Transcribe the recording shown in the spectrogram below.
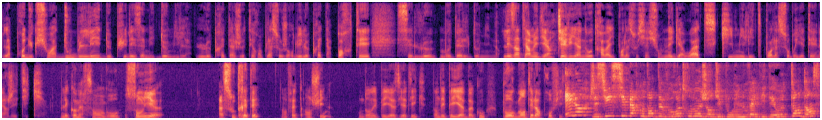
La production a doublé depuis les années 2000. Le prêt à jeter remplace aujourd'hui le prêt à porter. C'est le modèle dominant. Les intermédiaires Thierry Hanot travaille pour l'association Negawatt qui milite pour la sobriété énergétique. Les commerçants, en gros, sont mis à sous-traiter, en fait, en Chine ou dans des pays asiatiques, dans des pays à bas coût, pour augmenter leurs profits. Hello, je suis super contente de vous retrouver aujourd'hui pour une nouvelle vidéo tendance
